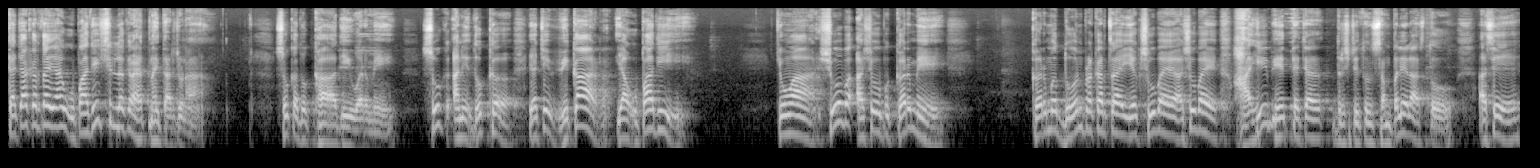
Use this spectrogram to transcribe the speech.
त्याच्याकरता या उपाधी शिल्लक राहत नाहीत अर्जुना. सुख दुःखादी वर्मे सुख आणि दुःख याचे विकार या उपाधी किंवा शुभ अशुभ कर्मे कर्म दोन प्रकारचा आहे. एक शुभ आहे अशुभ आहे. हाही भेद त्याच्या दृष्टीतून संपलेला असतो. असे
